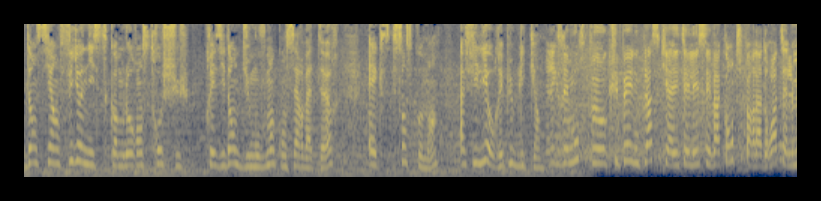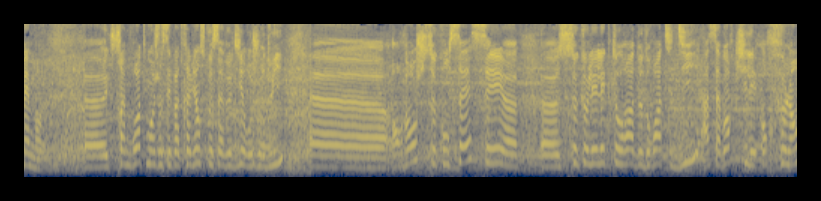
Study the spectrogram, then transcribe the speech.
d'anciens fillonistes comme Laurence Trochu, présidente du mouvement conservateur, ex-Sens commun, affiliée aux Républicains. Éric Zemmour peut occuper une place qui a été laissée vacante par la droite elle-même. Euh, extrême droite, moi je ne sais pas très bien ce que ça veut dire aujourd'hui. Euh, en revanche, ce qu'on sait, c'est euh, ce que l'électorat de droite dit, à savoir qu'il est orphelin,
